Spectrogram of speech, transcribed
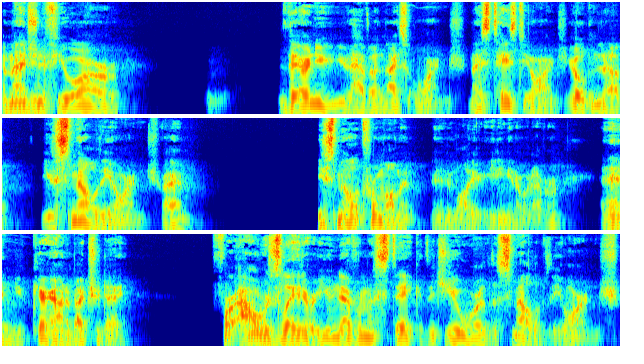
imagine if you are there and you, you have a nice orange, nice tasty orange. You open it up, you smell the orange, right? You smell it for a moment, and while you're eating it or whatever, and then you carry on about your day. For hours later, you never mistake that you were the smell of the orange.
